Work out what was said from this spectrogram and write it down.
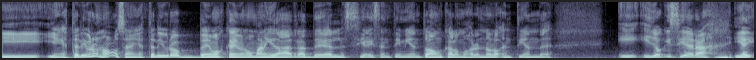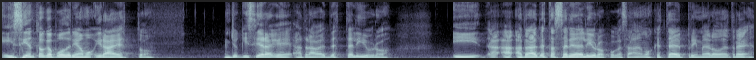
Y, y en este libro no, o sea, en este libro vemos que hay una humanidad atrás de él, si hay sentimientos, aunque a lo mejor él no los entiende. Y, y yo quisiera, y, y siento que podríamos ir a esto, yo quisiera que a través de este libro, y a, a través de esta serie de libros, porque sabemos que este es el primero de tres,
